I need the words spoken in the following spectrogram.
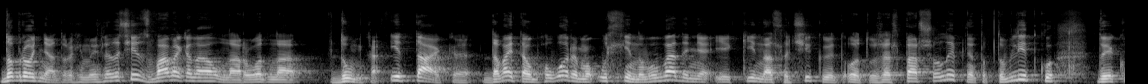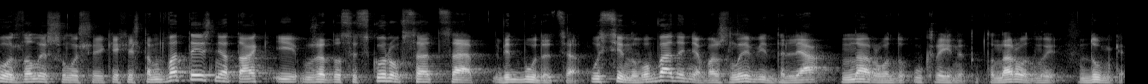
Доброго дня, дорогі мої глядачі! З вами канал Народна Думка. І так, е, давайте обговоримо усі нововведення, які нас очікують от уже з 1 липня, тобто влітку, до якого залишилося якихось там два тижні, так і вже досить скоро все це відбудеться. Усі нововведення важливі для народу України, тобто народної думки.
